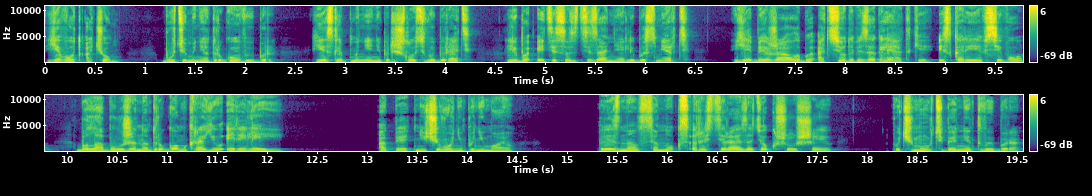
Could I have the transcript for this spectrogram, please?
«Я вот о чем. Будь у меня другой выбор. Если б мне не пришлось выбирать, либо эти состязания, либо смерть, я бежала бы отсюда без оглядки и, скорее всего, была бы уже на другом краю Эрилеи». «Опять ничего не понимаю», признался Нокс, растирая затекшую шею. «Почему у тебя нет выбора?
